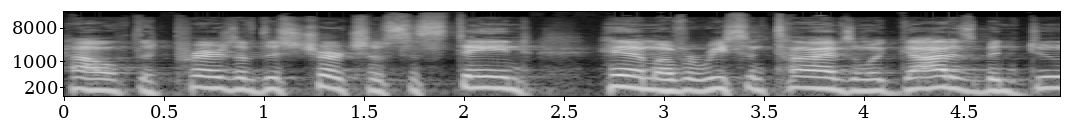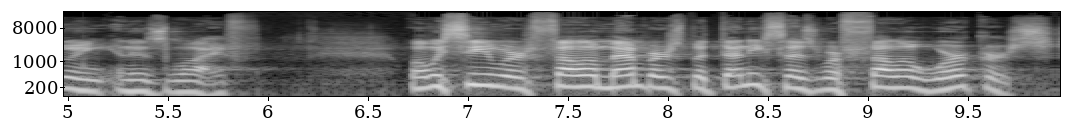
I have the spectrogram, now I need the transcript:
how the prayers of this church have sustained him over recent times and what God has been doing in his life. Well, we see we're fellow members, but then he says we're fellow workers,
